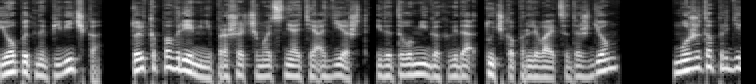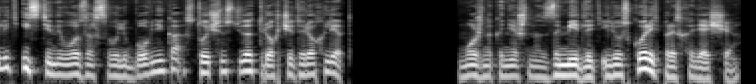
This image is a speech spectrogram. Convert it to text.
И опытная певичка, только по времени, прошедшему от снятия одежд и до того мига, когда тучка проливается дождем, может определить истинный возраст своего любовника с точностью до 3-4 лет. Можно, конечно, замедлить или ускорить происходящее,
